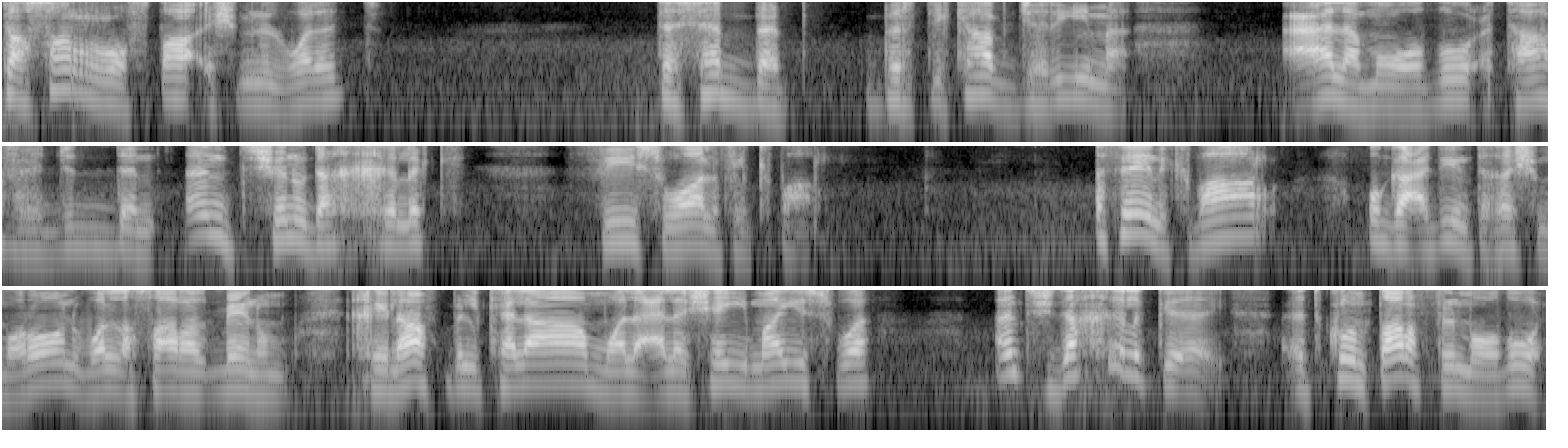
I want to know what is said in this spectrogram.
تصرف طائش من الولد تسبب بارتكاب جريمة على موضوع تافه جدا. أنت شنو دخلك في سوالف الكبار؟ اثنين كبار وقاعدين تغشمرون ولا صار بينهم خلاف بالكلام ولا على شيء ما يسوى. أنت إيش دخلك تكون طرف في الموضوع؟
